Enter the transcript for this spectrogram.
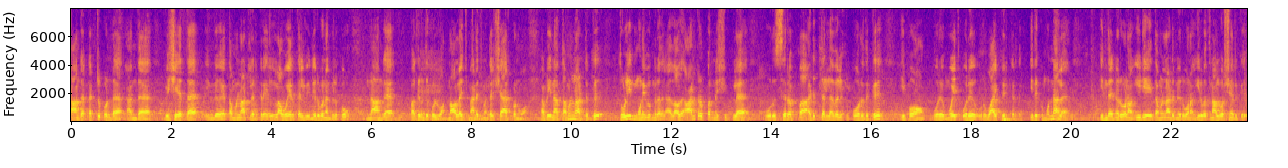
நாங்கள் கற்றுக்கொண்ட அந்த விஷயத்தை இங்கே தமிழ்நாட்டில் இருக்கிற எல்லா உயர்கல்வி நிறுவனங்களுக்கும் நாங்கள் பகிர்ந்து கொள்வோம். நாலேஜ் மேனேஜ்மெண்ட்டை ஷேர் பண்ணுவோம். அப்படின்னா தமிழ்நாட்டுக்கு தொழில் முனைவுங்கிறதுல அதாவது ஆண்டர்பிரினர்ஷிப்பில் ஒரு சிறப்பாக அடுத்த லெவலுக்கு போகிறதுக்கு இப்போ ஒரு முய ஒரு ஒரு வாய்ப்பு இருக்கிறது. இதுக்கு முன்னால் இந்த நிறுவனம் இடிஐ தமிழ்நாடு நிறுவனம் இருபத்தி நாலு வருஷம் இருக்குது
